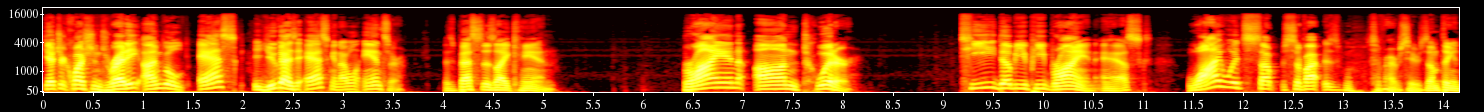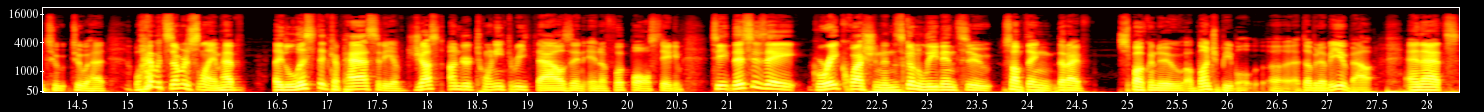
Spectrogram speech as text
Get your questions ready. I'm going to ask, you guys ask, and I will answer as best as I can. Brian on Twitter. TWP Brian asks, why would Su- Survivor, Survivor Series, I'm thinking two, two ahead. Why would SummerSlam have a listed capacity of just under 23,000 in a football stadium? See, this is a great question, and this is going to lead into something that I've spoken to a bunch of people uh, at WWE about, and that's,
